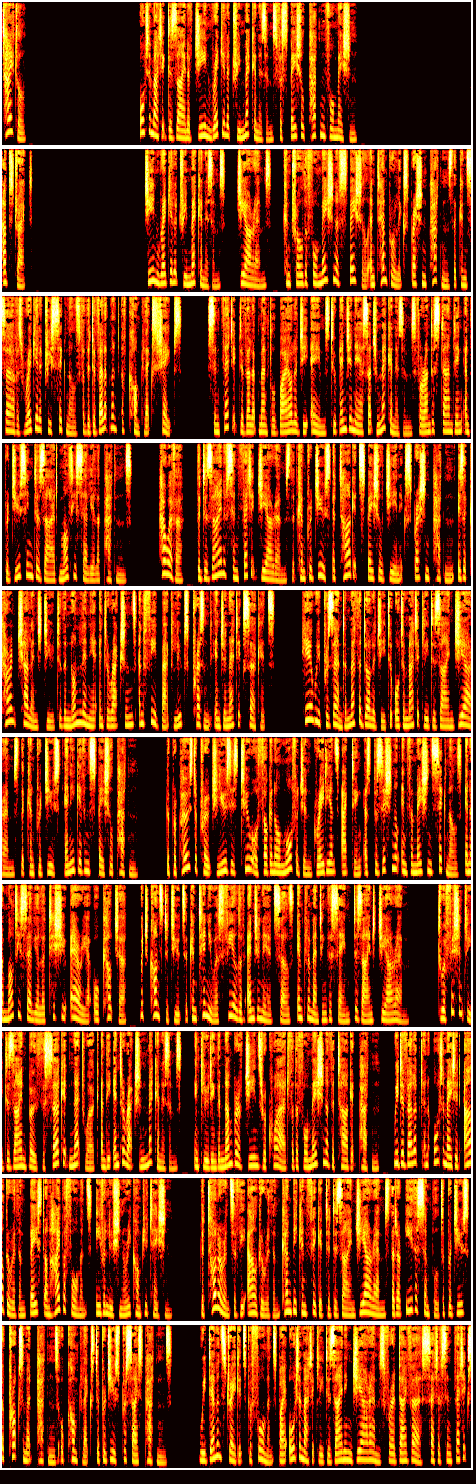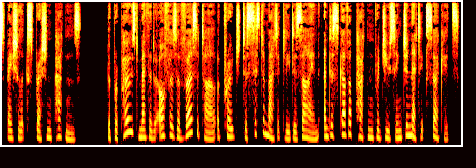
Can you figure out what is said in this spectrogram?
Title Automatic Design of Gene Regulatory Mechanisms for Spatial Pattern Formation. Abstract Gene regulatory mechanisms, GRMs, control the formation of spatial and temporal expression patterns that can serve as regulatory signals for the development of complex shapes. Synthetic developmental biology aims to engineer such mechanisms for understanding and producing desired multicellular patterns. However, the design of synthetic GRMs that can produce a target spatial gene expression pattern is a current challenge due to the nonlinear interactions and feedback loops present in genetic circuits. Here we present a methodology to automatically design GRMs that can produce any given spatial pattern. The proposed approach uses two orthogonal morphogen gradients acting as positional information signals in a multicellular tissue area or culture, which constitutes a continuous field of engineered cells implementing the same designed GRM. To efficiently design both the circuit network and the interaction mechanisms, including the number of genes required for the formation of the target pattern, we developed an automated algorithm based on high performance evolutionary computation. The tolerance of the algorithm can be configured to design GRMs that are either simple to produce approximate patterns or complex to produce precise patterns we demonstrate its performance by automatically designing GRMs for a diverse set of synthetic spatial expression patterns. The proposed method offers a versatile approach to systematically design and discover pattern producing genetic circuits.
